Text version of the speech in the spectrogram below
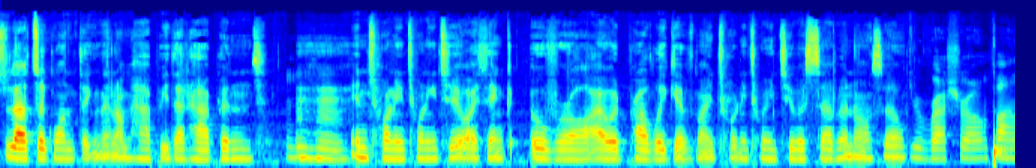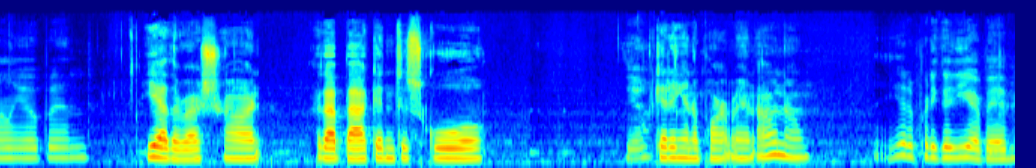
So that's like one thing that I'm happy that happened Mm-hmm. in 2022. I think overall I would probably give my 2022 a 7 also. Your restaurant finally opened. Yeah, the restaurant. I got back into school, Yeah. getting an apartment. I don't know. You had a pretty good year, babe.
